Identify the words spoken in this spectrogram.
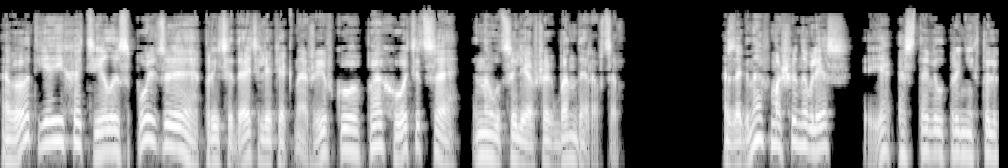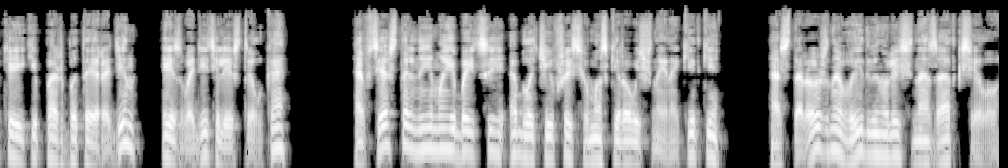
Вот я и хотел, используя председателя как наживку, поохотиться на уцелевших бандеровцев. Загнав машину в лес, я оставил при них только экипаж БТР-1 из водителя и стрелка, а все остальные мои бойцы, облачившись в маскировочные накидки, осторожно выдвинулись назад к селу.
